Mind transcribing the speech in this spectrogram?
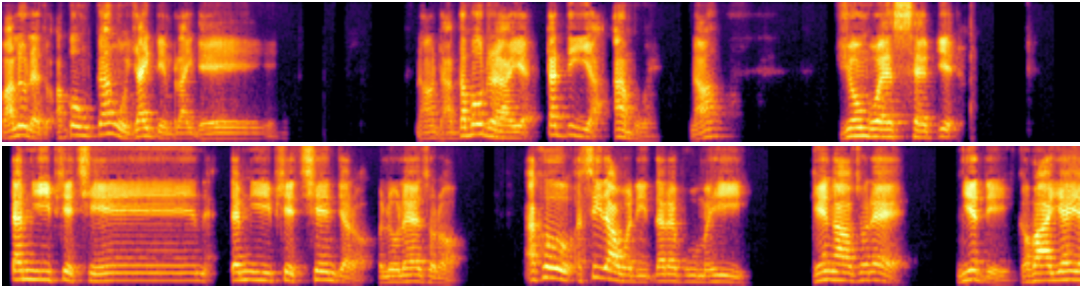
ဘာလို့လဲဆိုအကုန်ကန်းကိုရိုက်တင်ပလိုက်တယ်နော်ဒါသမုဒ္ဒရာရဲ့တတိယအံ့ပွဲနော်ယွန်ပွဲဆယ်ပြစ်တမီဖြစ်ခြင်းတဲ့တမီဖြစ်ခြင်းကြတော့ဘယ်လိုလဲဆိုတော့အခုအစိရဝတီတရဖူမဟီဂင်္ဂါဆိုတဲ့မြစ်တွေကဘာရရ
